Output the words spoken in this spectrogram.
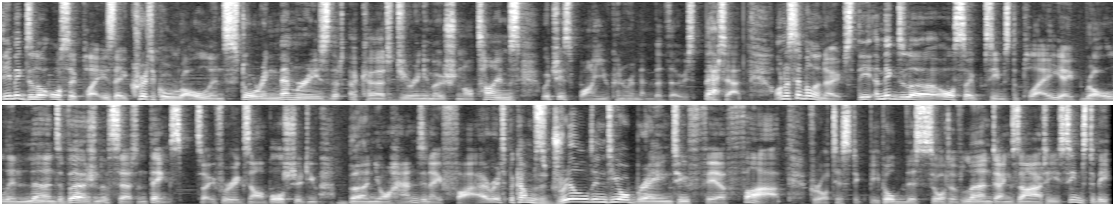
The amygdala also plays a critical role in storing memories that occurred during emotional times, which is why you can remember those better. On a similar note, the amygdala also seems to play a role in learned aversion of certain things. So, for example, should you burn your hand in a fire, it becomes drilled into your brain to fear fire. For autistic people, this sort of learned anxiety seems to be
